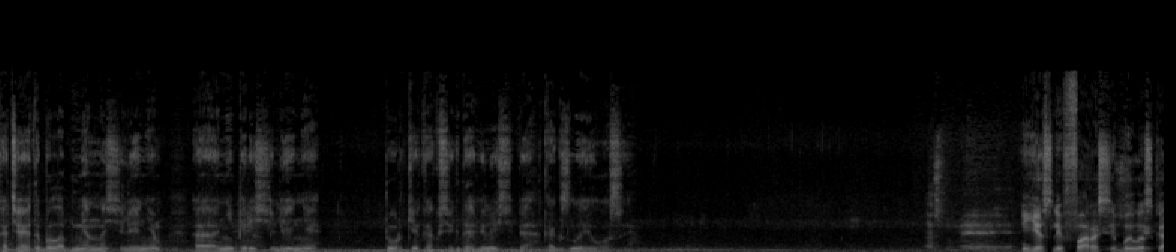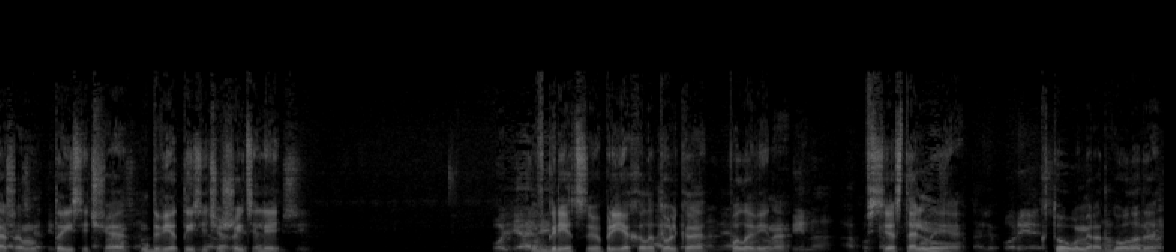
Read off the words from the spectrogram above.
Хотя это был обмен населением, а не переселение – Турки, как всегда, вели себя, как злые осы. Если в Фаросе было, скажем, тысяча, две тысячи жителей, в Грецию приехала только половина. Все остальные, кто умер от голода,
